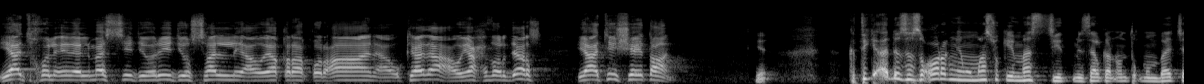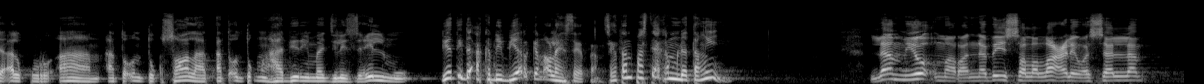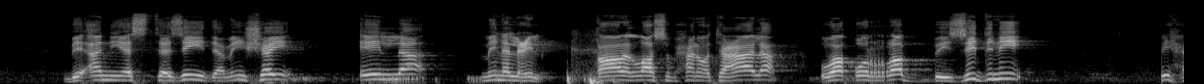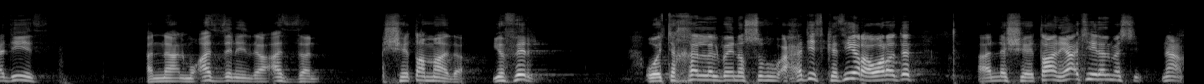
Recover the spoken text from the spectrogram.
يدخل إلى المسجد يريد يصلي أو يقرأ قرآن أو كذا أو يحضر درس يأتي الشيطان. Ketika ada seseorang yang memasuki masjid misalkan untuk membaca Al-Quran atau untuk sholat atau untuk menghadiri majelis ilmu. Dia tidak akan dibiarkan oleh setan. Setan pasti akan mendatanginya. لم يؤمر النبي صلى الله عليه وسلم بأن يستزيد من شيء إلا من العلم قال الله سبحانه وتعالى وقل رب زدني في حديث أن المؤذن إذا أذن الشيطان ماذا؟ يفر. ويتخلل بين الصفوف. أحاديث كثيرة وردت أن الشيطان يأتي إلى المسجد. نعم.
